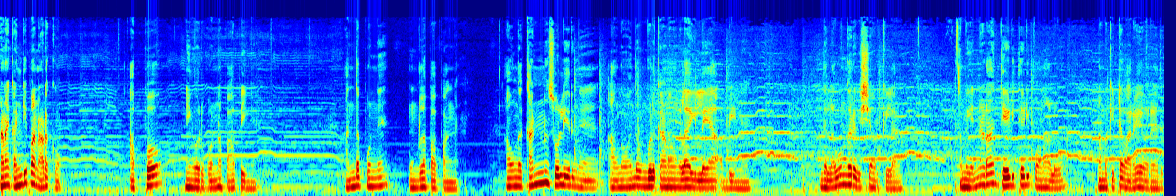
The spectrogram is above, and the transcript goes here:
ஆனால் கண்டிப்பாக நடக்கும். அப்போது நீங்கள் ஒரு பொண்ணை பார்ப்பீங்க அந்த பொண்ணு உங்களை பார்ப்பாங்க அவங்க கண்ணு சொல்லிடுங்க அவங்க வந்து உங்களுக்கானவங்களா இல்லையா அப்படின்னு. இந்த லவ்ங்கிற விஷயம் இருக்குல்ல நம்ம என்னடா தேடி தேடி போனாலும் நம்மக்கிட்ட வரவே வராது.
